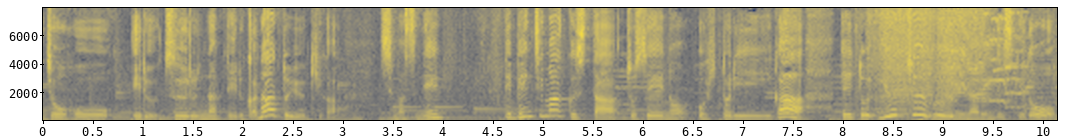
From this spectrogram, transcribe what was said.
情報を得るツールになっているかなという気がしますね。でベンチマークした女性のお一人が、えーと、YouTube になるんですけど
